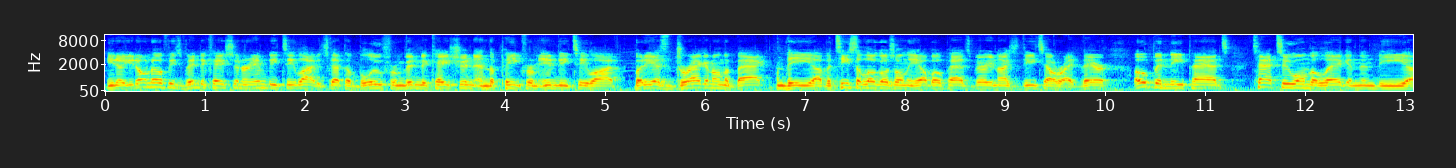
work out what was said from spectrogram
You know, you don't know if he's Vindication or MDT Live. He's got the blue from Vindication and the pink from MDT Live, but he has Dragon on the back. The uh, Batista logo's on the elbow pads. Very nice detail right there. Open knee pads, tattoo on the leg, and then the uh,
